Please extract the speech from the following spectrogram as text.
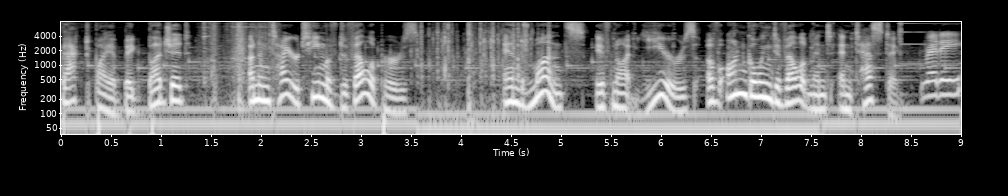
backed by a big budget, an entire team of developers, and months, if not years, of ongoing development and testing. Ready?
